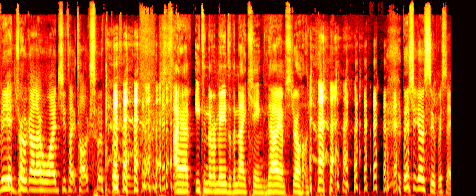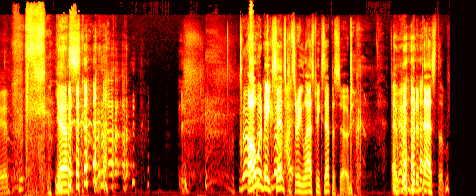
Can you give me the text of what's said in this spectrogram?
me and Drogon are one. She like talks with both of them. I have eaten the remains of the Night King. Now I am strong. then she goes Super Saiyan. yes. No, Oh, it but- would make no, sense I- considering last week's episode. I wouldn't put it past them.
